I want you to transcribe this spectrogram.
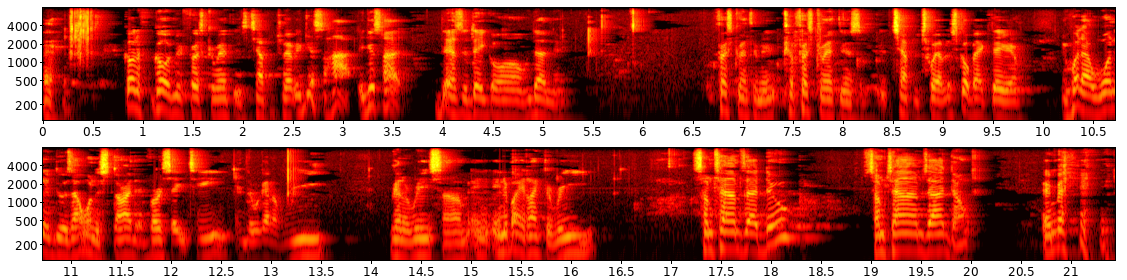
go, to, go with me, 1 Corinthians chapter 12. It gets hot. It gets hot as the day go on, doesn't it? 1 Corinthians, 1 Corinthians chapter 12. Let's go back there. And what I want to do is I want to start at verse 18, and then we're going to read. We're going to read some. Anybody like to read? Sometimes I do. Sometimes I don't. Amen.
